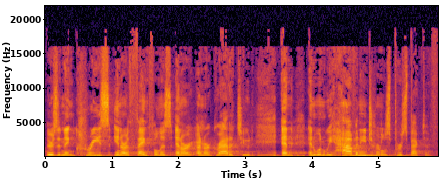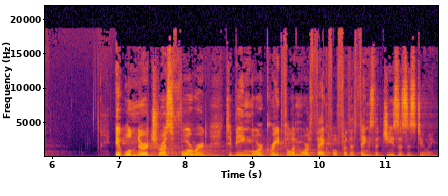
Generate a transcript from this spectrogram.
There's an increase in our thankfulness and our, and our gratitude. And, and when we have an eternal perspective, it will nurture us forward to being more grateful and more thankful for the things that Jesus is doing.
